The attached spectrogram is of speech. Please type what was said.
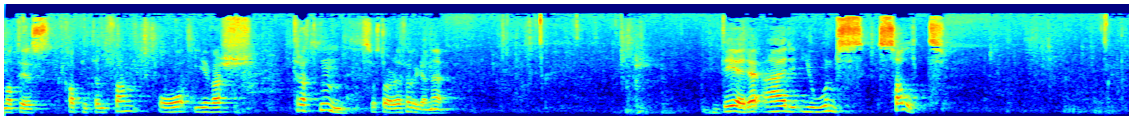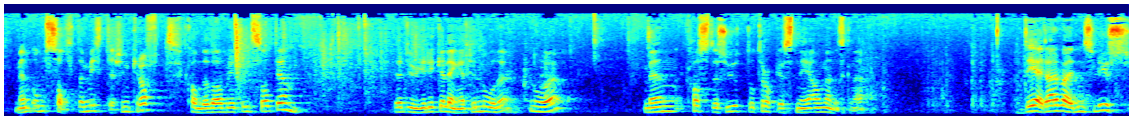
I Matteus kapittel 5 og i vers 13 så står det følgende Dere er jordens salt. Men om saltet mister sin kraft, kan det da bli til salt igjen? Det duger ikke lenger til noe, noe men kastes ut og tråkkes ned av menneskene. Dere er verdens lys.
